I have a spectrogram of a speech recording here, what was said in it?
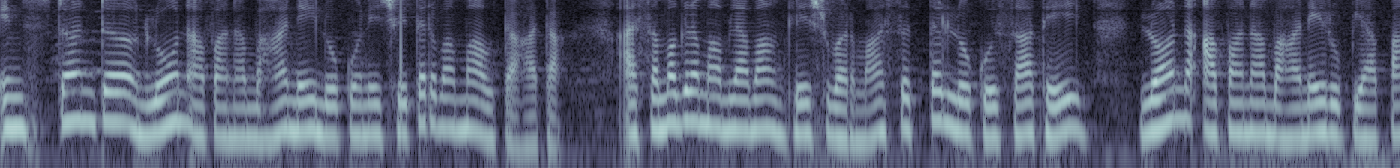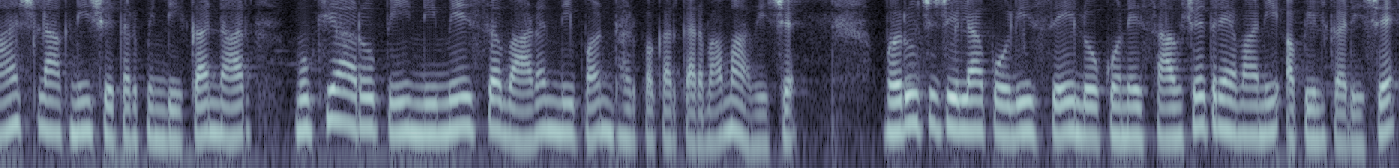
ઇન્સ્ટન્ટ લોન આપવાના બહાને લોકોને છેતરવામાં આવતા હતા. આ સમગ્ર મામલામાં અંકલેશ્વરમાં સત્તર લોકો સાથે લોન આપવાના બહાને રૂપિયા પાંચ લાખની છેતરપિંડી કરનાર મુખ્ય આરોપી નિમેશ વાળંદની પણ ધરપકડ કરવામાં આવી છે. ભરૂચ જિલ્લા પોલીસે લોકોને સાવચેત રહેવાની અપીલ કરી છે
